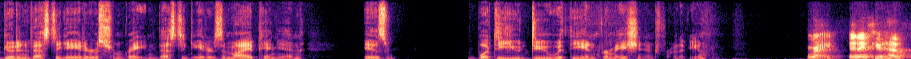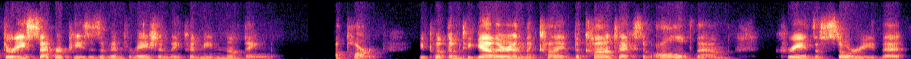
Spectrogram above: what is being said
good investigators from great investigators, in my opinion, is what do you do with the information in front of you? Right. And if you have three separate pieces of information, they could mean nothing apart. You put them together and the kind the context of all of them creates a story that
